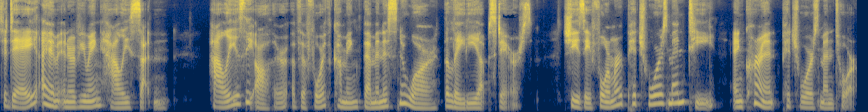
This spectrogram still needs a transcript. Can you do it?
Today, I am interviewing Halley Sutton. Hallie is the author of the forthcoming feminist noir, The Lady Upstairs. She is a former Pitch Wars mentee and current Pitch Wars mentor.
